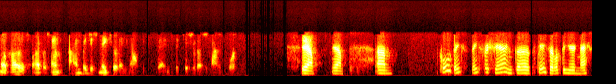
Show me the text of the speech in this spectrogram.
No, probably it's five percent of the time, but just make sure that you don't that the tissue that's accounted for. Yeah, yeah. Um, cool. Thanks, thanks for sharing the case. I'd love to hear next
